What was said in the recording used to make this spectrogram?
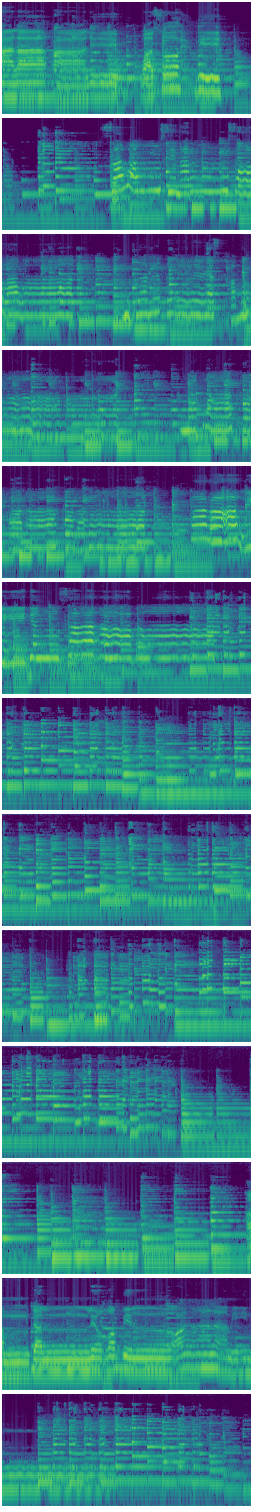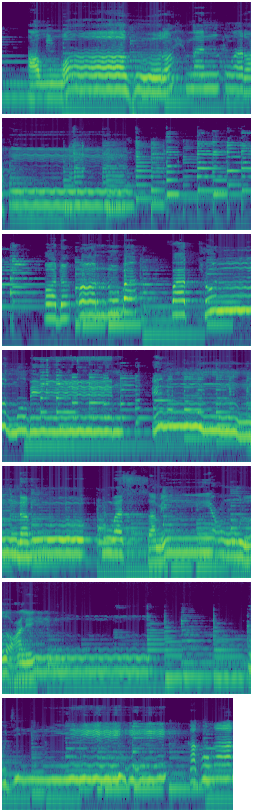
Ala ali wa sahbih Salam sinar solawat Muga netes ka لرب العالمين. الله رحمن ورحيم. قد قرب فتح المبين. السميع العليم Puji kagungan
